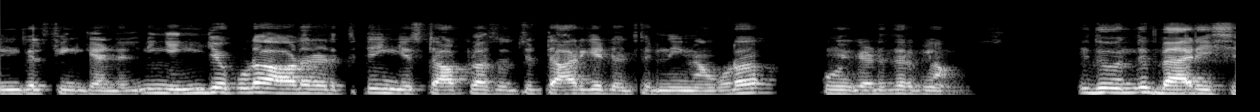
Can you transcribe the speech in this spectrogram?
என்கல்ஃபிங் கேண்டில் நீங்க இங்க கூட ஆர்டர் எடுத்துட்டு இங்க ஸ்டாப் லாஸ் வச்சு டார்கெட் வச்சிருந்தீங்கன்னா கூட உங்களுக்கு எடுத்துருக்கலாம். இது வந்து பேரிஷ்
